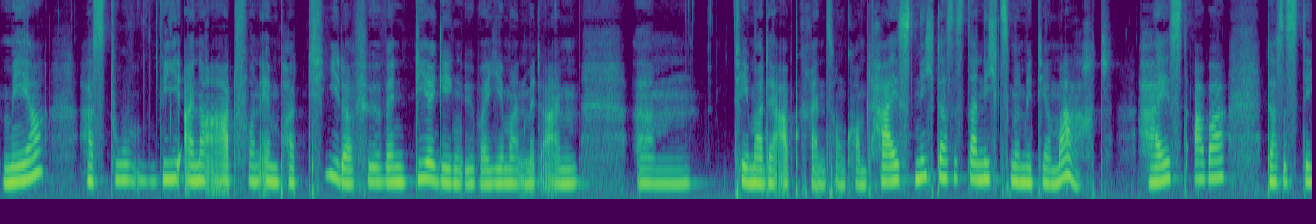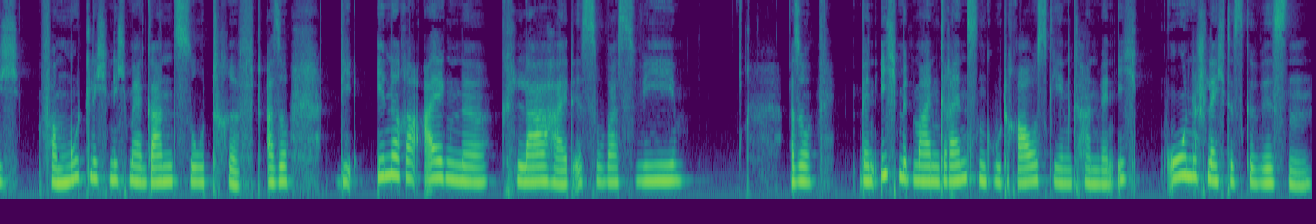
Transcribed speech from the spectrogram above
mehr hast du wie eine Art von Empathie dafür, wenn dir gegenüber jemand mit einem ähm, Thema der Abgrenzung kommt. Heißt nicht, dass es da nichts mehr mit dir macht. Heißt aber, dass es dich vermutlich nicht mehr ganz so trifft. Also die innere eigene Klarheit ist sowas wie, also wenn ich mit meinen Grenzen gut rausgehen kann, wenn ich ohne schlechtes Gewissen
